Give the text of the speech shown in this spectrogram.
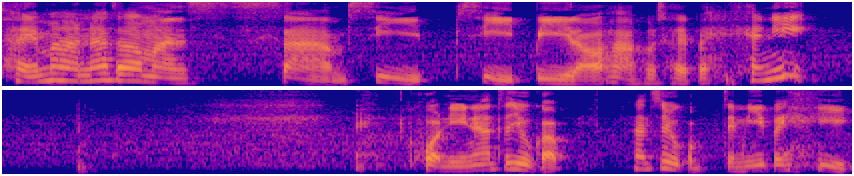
ใช้มาน่าจะประมาณสามสี่สี่ปีแล้วค่ะ คือใช้ไปแค่นี้ ขวดนี้น่าจะอยู่กับน่าจะอยู่กับเจมี่ไปอีก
